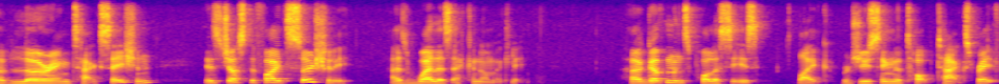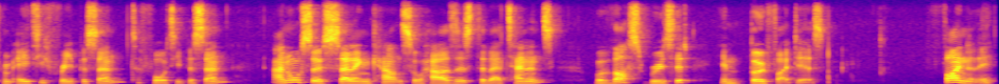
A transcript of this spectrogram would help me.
of lowering taxation is justified socially as well as economically. Her government's policies like reducing the top tax rate from 83% to 40%, and also selling council houses to their tenants were thus rooted in both ideas. Finally,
